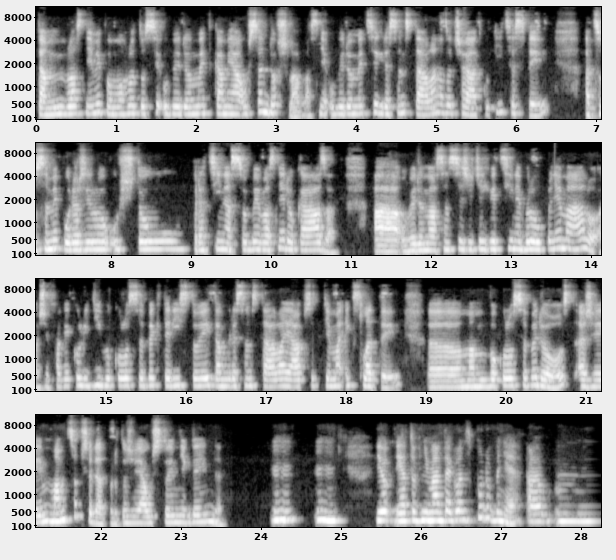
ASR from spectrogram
tam vlastně mi pomohlo to si uvědomit, kam já už jsem došla. Vlastně uvědomit si, kde jsem stála na začátku té cesty a co se mi podařilo už tou prací na sobě vlastně dokázat. A uvědomila jsem si, že těch věcí nebylo úplně málo a že fakt jako lidí okolo sebe, který stojí tam, kde jsem stála já před těma x lety, uh, mám okolo sebe dost a že jim mám co předat, protože já už stojím někde jinde. Mm-hmm. Mm-hmm. Jo, já to vnímám takhle podobně, a, mm,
